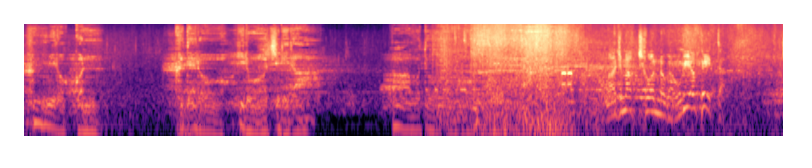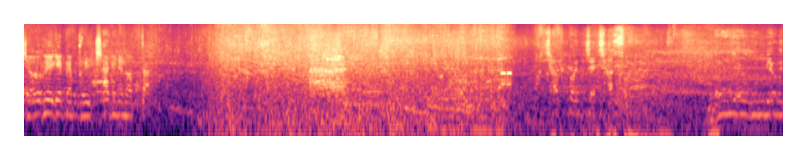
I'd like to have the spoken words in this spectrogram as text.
흥미롭군. 그대로 이루어지리라. 아무도 마지막 차원로가 우리 옆에 있다. 적에게 베풀 자비는 없다. 첫 번째 차수. 너의 운명은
